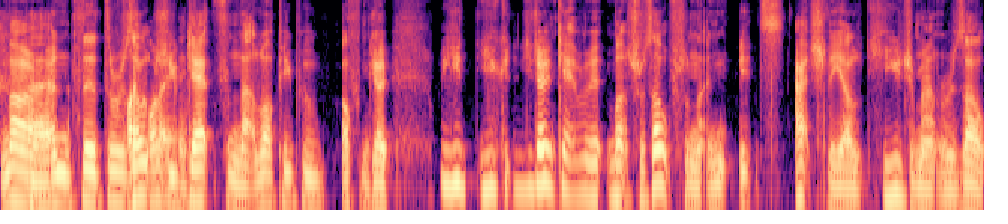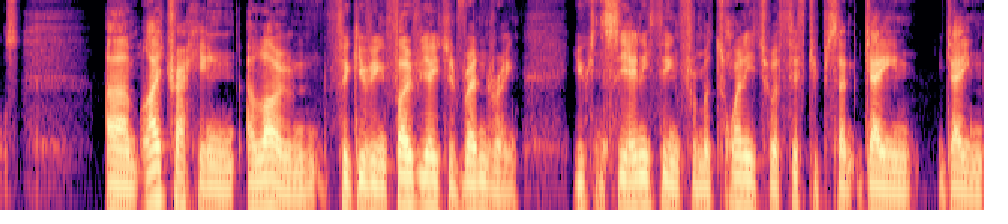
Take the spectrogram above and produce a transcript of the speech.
no, Uh, and the the results you get from that, a lot of people often go, you you you don't get much results from that, and it's actually a huge amount of results. Um, eye tracking alone for giving foveated rendering, you can see anything from a twenty to a fifty percent gain gain,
